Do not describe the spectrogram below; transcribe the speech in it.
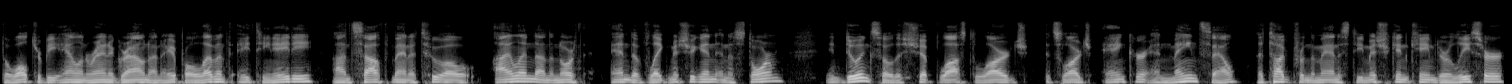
the Walter B. Allen ran aground on April 11, 1880, on South Manitou Island on the north end of Lake Michigan in a storm. In doing so, the ship lost large, its large anchor and mainsail. A tug from the Manistee, Michigan, came to release her,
